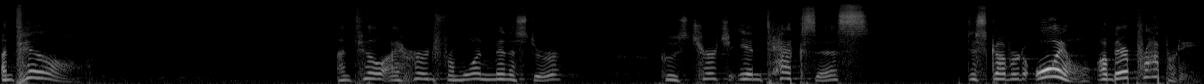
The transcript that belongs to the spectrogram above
until until I heard from one minister whose church in Texas discovered oil on their property.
